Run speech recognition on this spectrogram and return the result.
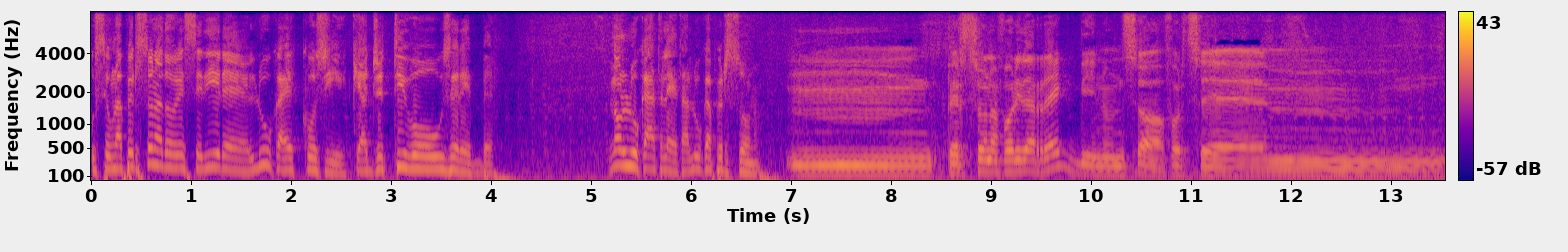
se una persona dovesse dire Luca è così, che aggettivo userebbe? Non Luca atleta, Luca persona. Mm, persona fuori dal rugby, non so, forse... mm,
